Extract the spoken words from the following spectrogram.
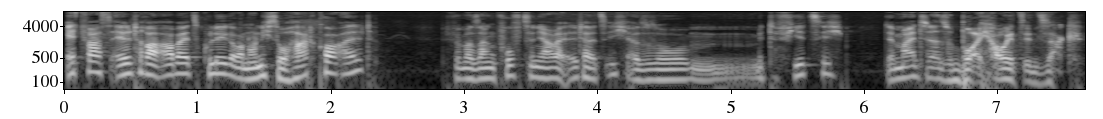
etwas älterer Arbeitskollege, aber noch nicht so hardcore alt. Ich würde mal sagen, 15 Jahre älter als ich, also so Mitte 40. Der meinte dann so, boah, ich hau jetzt in den Sack.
